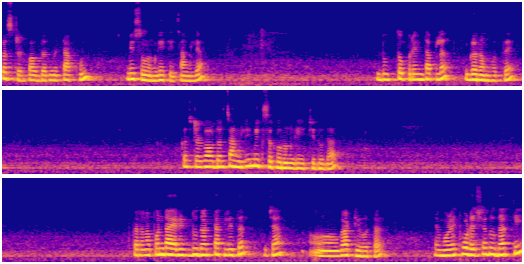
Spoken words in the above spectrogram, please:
custard powder मी टाकून मिसळून घेते चांगल्या. दूध तोपर्यंत आपलं गरम होतं आहे कस्टर्ड पावडर चांगली मिक्स करून घ्यायची दुधात. कारण आपण डायरेक्ट दुधात टाकली तर त्याच्या गाठी होतात. त्यामुळे थोड्याशा दुधात ती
